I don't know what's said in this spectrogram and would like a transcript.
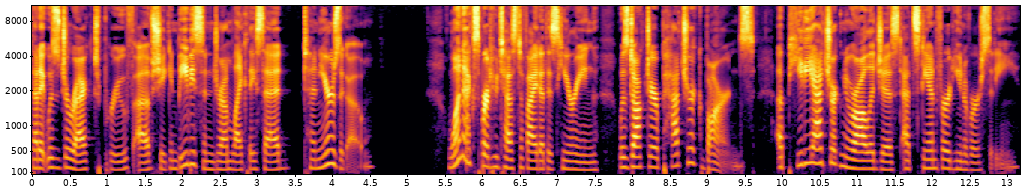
that it was direct proof of shaken baby syndrome like they said 10 years ago. One expert who testified at this hearing was Dr. Patrick Barnes, a pediatric neurologist at Stanford University.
